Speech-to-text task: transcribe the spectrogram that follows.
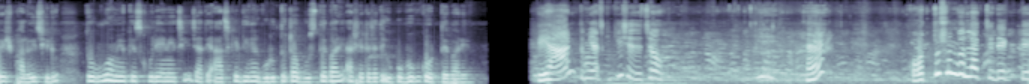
বেশ ভালোই ছিল। তবুও আমি ওকে স্কুলে এনেছি যাতে আজকের দিনের গুরুত্বটা বুঝতে পারে আর সেটা যাতে উপভোগ করতে পারে। বিহান, তুমি আজকে কি সেজেছো? হ্যাঁ? কত সুন্দর লাগছে দেখতে।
